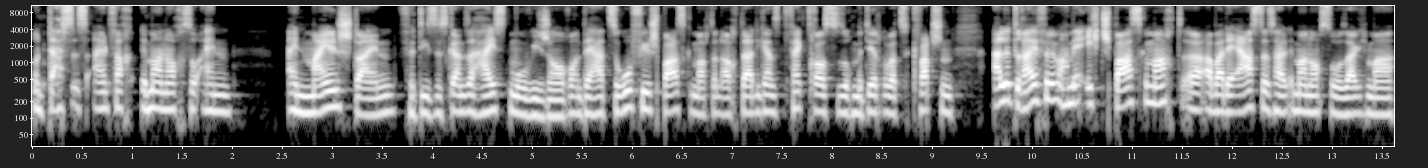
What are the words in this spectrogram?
Und das ist einfach immer noch so ein, ein Meilenstein für dieses ganze Heist-Movie-Genre. Und der hat so viel Spaß gemacht und auch da die ganzen Facts rauszusuchen, mit dir drüber zu quatschen. Alle drei Filme haben mir echt Spaß gemacht, äh, aber der erste ist halt immer noch so, sag ich mal,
